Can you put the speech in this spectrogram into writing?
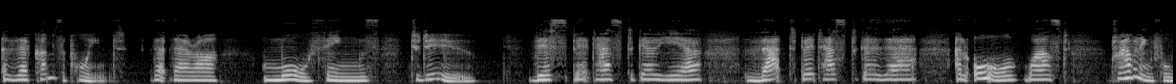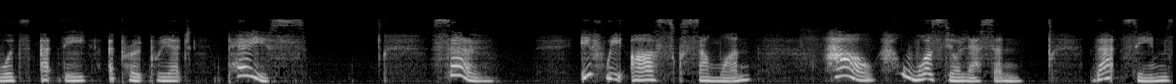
There comes a point that there are more things to do. This bit has to go here, that bit has to go there, and all whilst travelling forwards at the appropriate pace. So, if we ask someone, how, how was your lesson? That seems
